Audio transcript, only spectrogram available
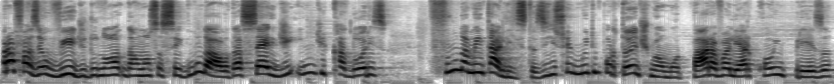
para fazer o vídeo no, da nossa segunda aula da série de indicadores fundamentalistas. E isso é muito importante, meu amor, para avaliar qual empresa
